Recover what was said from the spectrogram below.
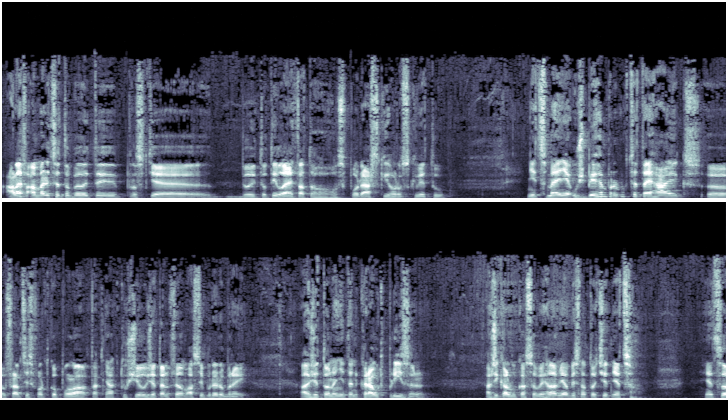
ale v Americe to byly ty prostě, byly to ty léta toho hospodářského rozkvětu. Nicméně už během produkce THX uh, Francis Ford Coppola tak nějak tušil, že ten film asi bude dobrý, ale že to není ten crowd pleaser. A říkal Lukasovi, hele, měl bys natočit něco, něco,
